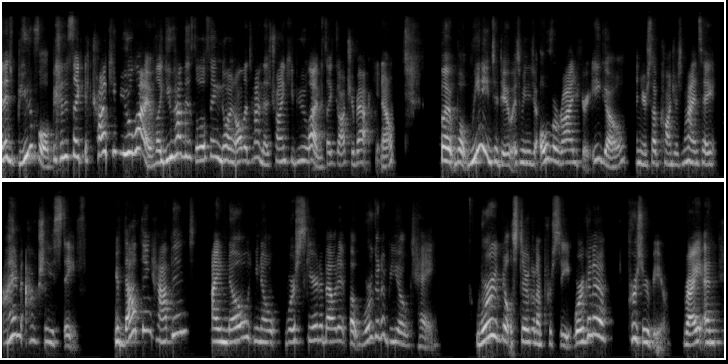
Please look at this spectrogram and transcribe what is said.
and it's beautiful because it's like it's trying to keep you alive. Like you have this little thing going all the time that's trying to keep you alive. It's like got your back, you know? But what we need to do is we need to override your ego and your subconscious mind say, I'm actually safe. If that thing happened, I know, you know, we're scared about it, but we're going to be okay. We're still going to proceed. We're going to persevere, right? And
